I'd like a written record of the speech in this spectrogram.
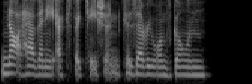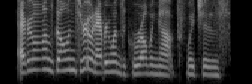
not have any expectation because everyone's going everyone's going through and everyone's growing up which is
